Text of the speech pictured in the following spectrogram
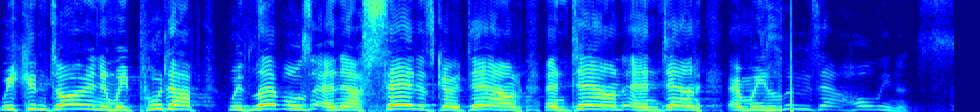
we condone and we put up with levels, and our standards go down and down and down, and we lose our holiness.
